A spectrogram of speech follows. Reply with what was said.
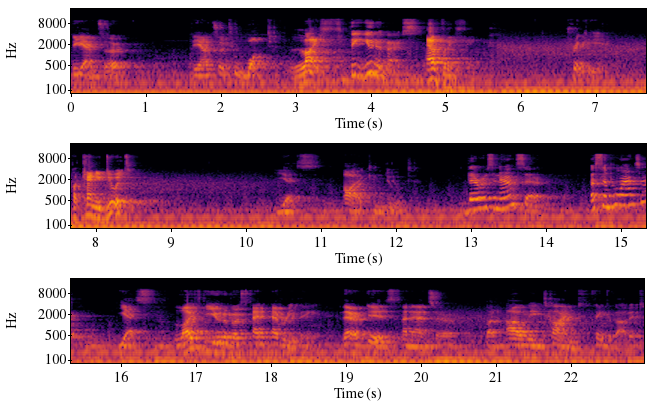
The answer? The answer to what? Life. The universe. Everything. Tricky. But can you do it? Yes, I can do it. There is an answer. A simple answer? Yes, life, the universe, and everything. There is an answer, but I'll need time to think about it.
